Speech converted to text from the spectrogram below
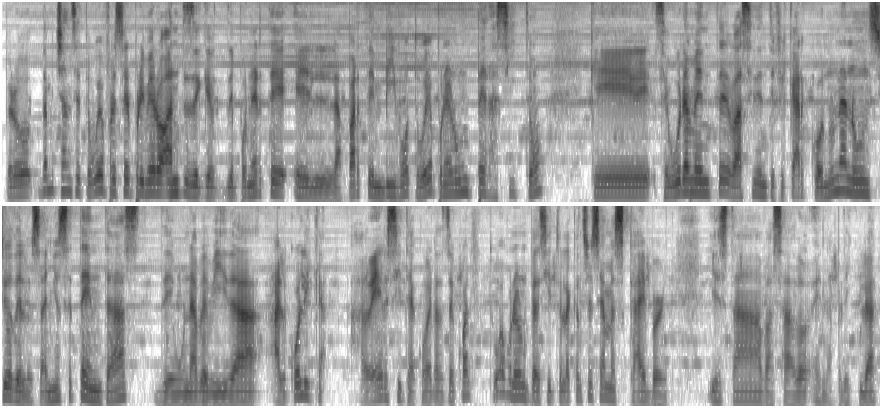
Pero dame chance, te voy a ofrecer primero, antes de, que, de ponerte la parte en vivo, te voy a poner un pedacito que seguramente vas a identificar con un anuncio de los años 70 de una bebida alcohólica. A ver si te acuerdas de cuál. Te voy a poner un pedacito. La canción se llama Skybird y está basado en la película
